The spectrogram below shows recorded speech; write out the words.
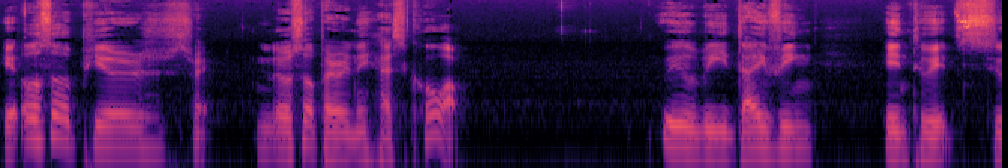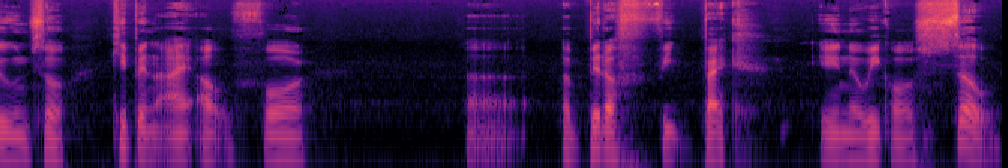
It also appears right. It also apparently has co-op. We will be diving into it soon, so keep an eye out for uh, a bit of feedback in a week or so.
